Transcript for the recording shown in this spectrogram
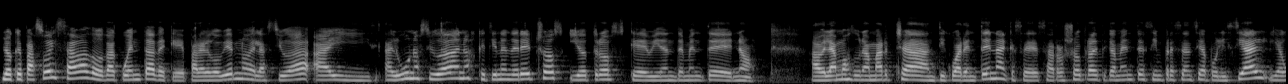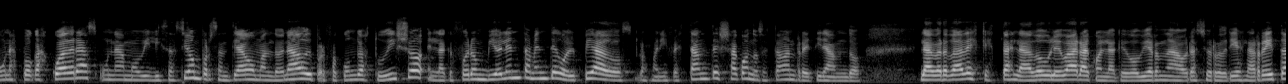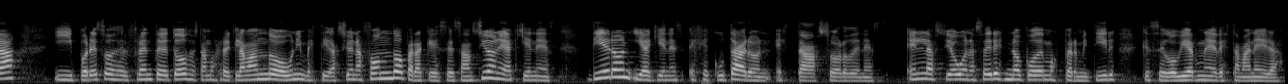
Lo que pasó el sábado da cuenta de que para el gobierno de la ciudad hay algunos ciudadanos que tienen derechos y otros que evidentemente no. Hablamos de una marcha anticuarentena que se desarrolló prácticamente sin presencia policial y a unas pocas cuadras una movilización por Santiago Maldonado y por Facundo Astudillo en la que fueron violentamente golpeados los manifestantes ya cuando se estaban retirando. La verdad es que esta es la doble vara con la que gobierna Horacio Rodríguez Larreta y por eso desde el Frente de Todos estamos reclamando una investigación a fondo para que se sancione a quienes dieron y a quienes ejecutaron estas órdenes. En la Ciudad de Buenos Aires no podemos permitir que se gobierne de esta manera.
